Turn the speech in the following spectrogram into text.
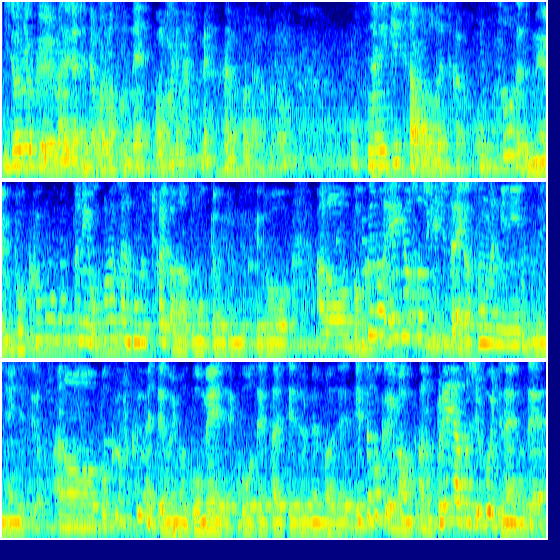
非常によくマネージャーしてて思いますもんね。思いますね。なるほど、なるほど。ちなみに岸さんはどうですか？そうですね。僕も本当にお好みさんに本当近いかなと思ってはいるんですけど、あの僕の営業組織自体がそんなに人数いないんですよ。あの僕含めても今5名で構成されているメンバーで、実は僕今あのプレイヤーとして動いてないので、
